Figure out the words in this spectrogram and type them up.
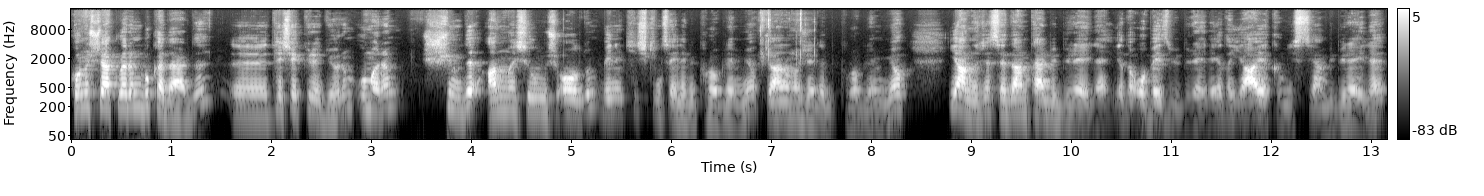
Konuşacaklarım bu kadardı. Ee, teşekkür ediyorum. Umarım şimdi anlaşılmış oldum. Benim hiç kimseyle bir problemim yok. Canan Hoca ile bir problemim yok. Yalnızca sedanter bir bireyle ya da obez bir bireyle ya da yağ yakımı isteyen bir bireyle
